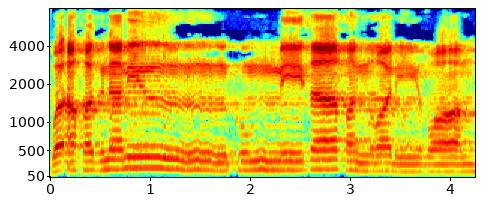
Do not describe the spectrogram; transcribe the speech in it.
وأخذن منكم ميثاقا غليظا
